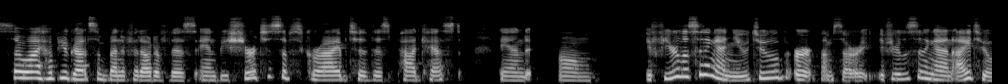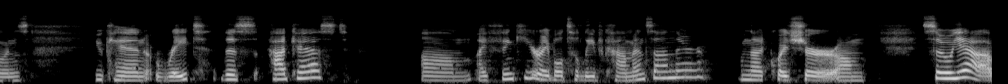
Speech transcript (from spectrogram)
So I hope you got some benefit out of this and be sure to subscribe to this podcast and um if you're listening on YouTube or I'm sorry, if you're listening on iTunes, you can rate this podcast. Um I think you're able to leave comments on there. I'm not quite sure. Um so yeah,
